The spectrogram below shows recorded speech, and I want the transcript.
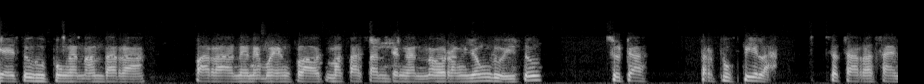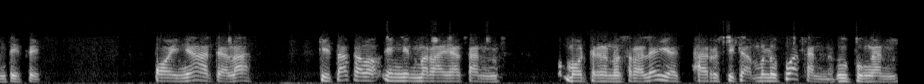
yaitu hubungan antara para nenek moyang pelaut Makassar dengan orang Yonglu itu sudah terbukti lah secara saintifik. Poinnya adalah kita kalau ingin merayakan modern Australia ya harus tidak melupakan hubungan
